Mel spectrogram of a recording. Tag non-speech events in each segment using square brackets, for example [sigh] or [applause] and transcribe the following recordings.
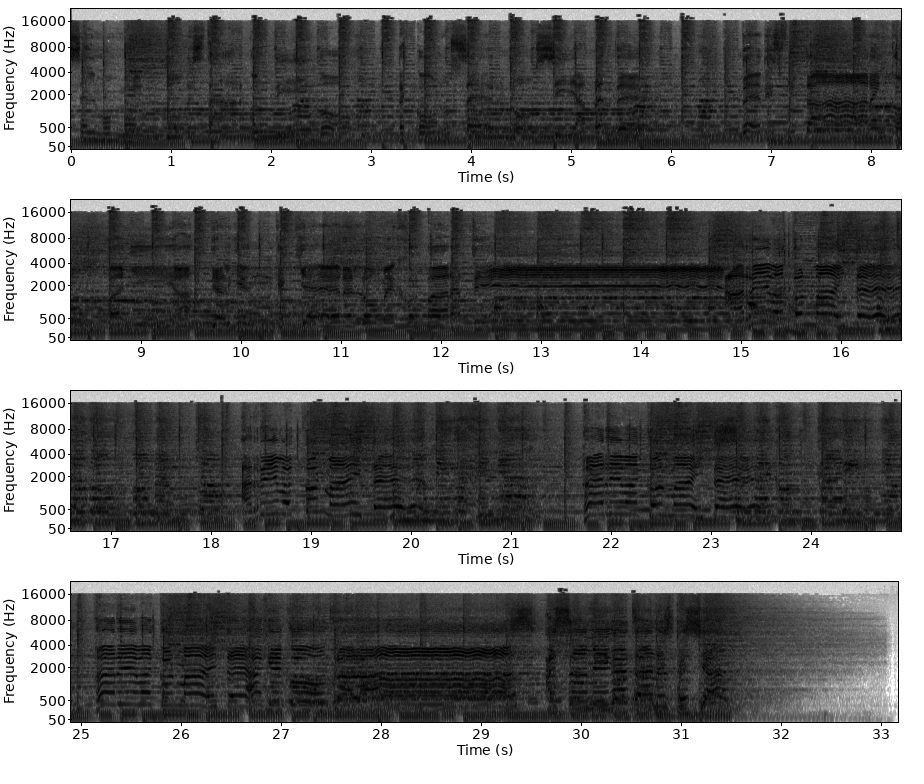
Es el momento de estar contigo, de conocernos y aprender,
